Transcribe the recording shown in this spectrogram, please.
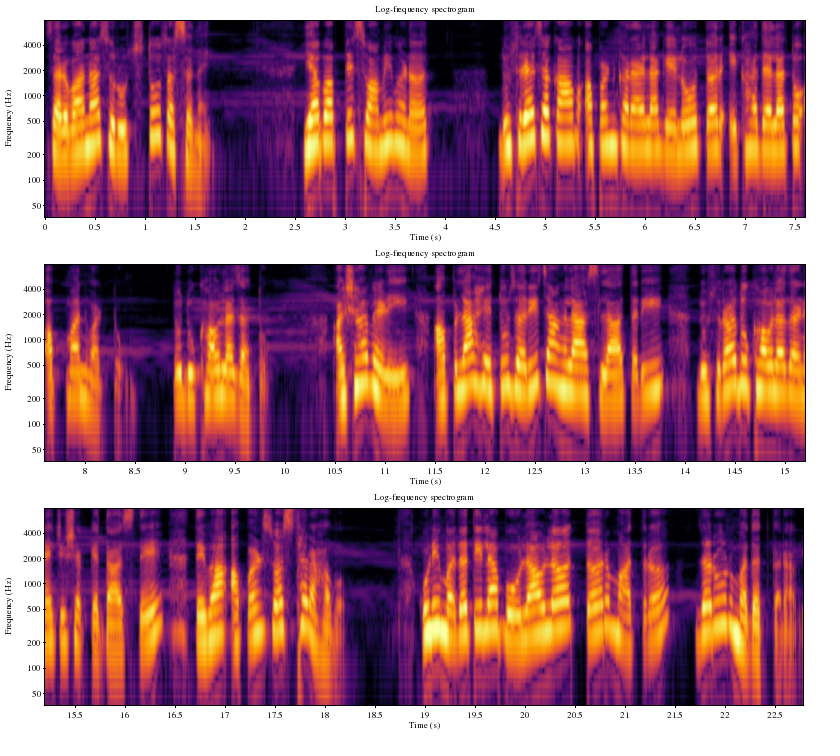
सर्वांनाच रुचतोच असं नाही. या बाबतीत स्वामी म्हणत दुसऱ्याचं काम आपण करायला गेलो तर एखाद्याला तो अपमान वाटतो तो दुखावला जातो. अशा वेळी आपला हेतू जरी चांगला असला तरी दुसरा दुखावला जाण्याची शक्यता असते तेव्हा आपण स्वस्थ राहावं. कुणी मदतीला बोलावलं तर मात्र जरूर मदत करावी.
